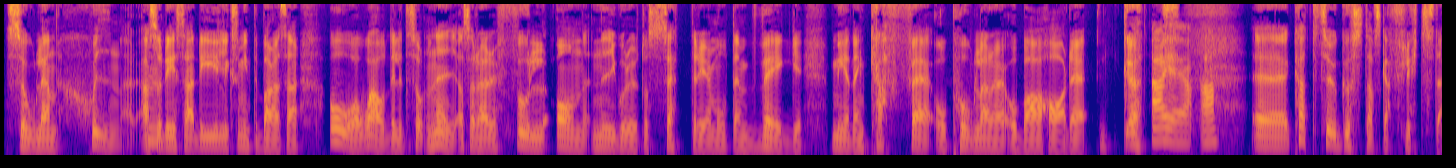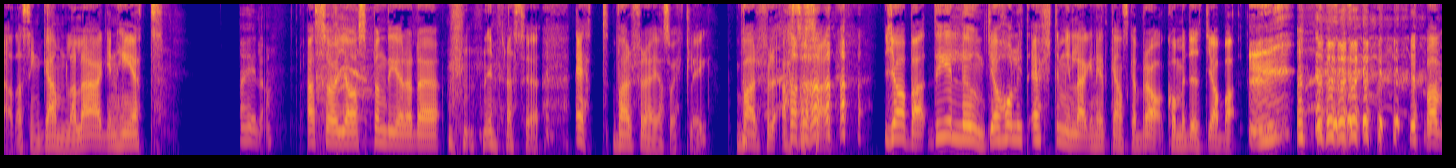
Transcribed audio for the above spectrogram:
solen skiner. Alltså Mm. det är så här, det är liksom inte bara så här, åh wow det är lite sol. Nej, alltså det här är full on, ni går ut och sätter er mot en vägg med en kaffe och polare och bara har det gött. Ja, ja, ja. ja. Eh, cut to Gustav ska flyttstäda sin gamla lägenhet. Aj då. Alltså jag spenderade, nej men alltså, ett, varför är jag så äcklig? Varför, alltså så här, jag bara, det är lugnt, jag har hållit efter min lägenhet ganska bra, kommer dit, jag bara, jag bara,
